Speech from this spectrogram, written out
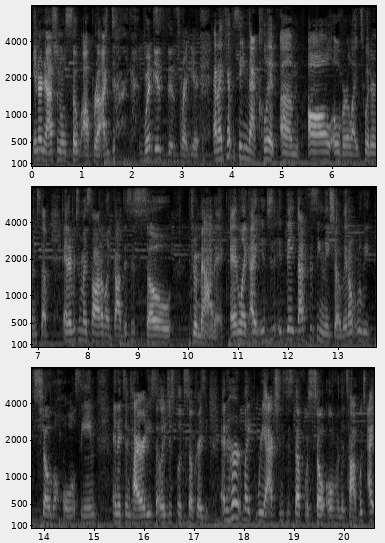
international soap opera. I what is this right here? And I kept seeing that clip um, all over like Twitter and stuff. And every time I saw it, I'm like, God, this is so dramatic. And like i it just, it, they that's the scene they show. They don't really show the whole scene in its entirety so it just looks so crazy. And her like reactions to stuff was so over the top which i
